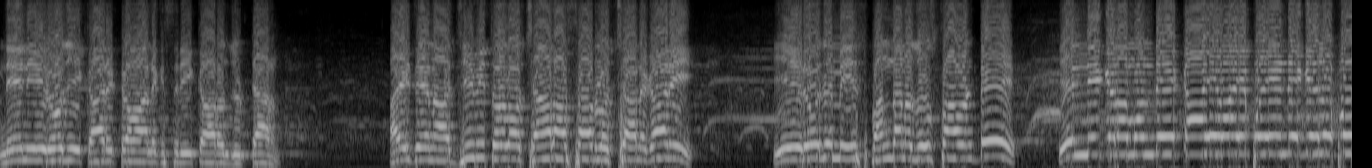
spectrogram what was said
నేను ఈరోజు ఈ కార్యక్రమానికి శ్రీకారం చుట్టాను. అయితే నా జీవితంలో చాలా సార్లు వచ్చాను కానీ ఈ రోజు మీ స్పందన చూస్తా ఉంటే ఎన్నికల ముందే ఖాయమైపోయింది గెలుపు!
